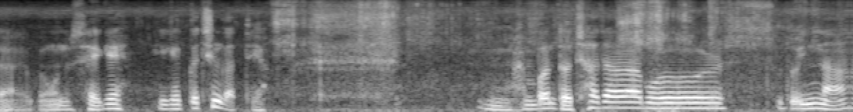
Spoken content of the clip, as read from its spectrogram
자, 여기 오늘 세 개, 이게 끝인 것 같아요. 음, 한번 더 찾아볼 수도 있나?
